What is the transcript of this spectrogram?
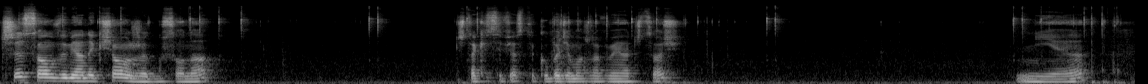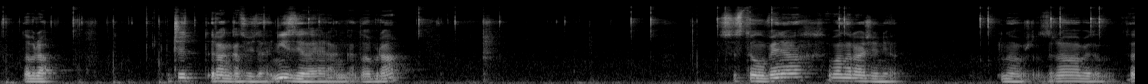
Czy są wymiany książek Gusona? Czy takie syfiastyku będzie można wymieniać coś? Nie. Dobra. Czy ranga coś daje? Nic nie daje ranga, dobra. System mówienia? Chyba na razie nie. Dobrze, zrobię to, to.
